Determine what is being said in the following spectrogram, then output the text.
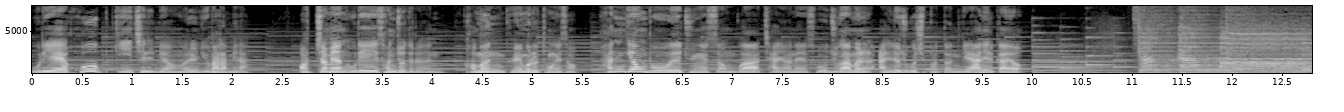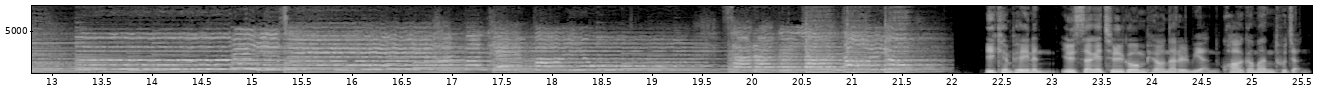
우리의 호흡기 질병을 유발합니다. 어쩌면 우리 선조들은 검은 괴물을 통해서 환경 보호의 중요성과 자연의 소중함을 알려주고 싶었던 게 아닐까요? 잠깐만 우리 이제 한번 해봐요 사랑을 나눠요 이 캠페인은 일상의 즐거운 변화를 위한 과감한 도전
